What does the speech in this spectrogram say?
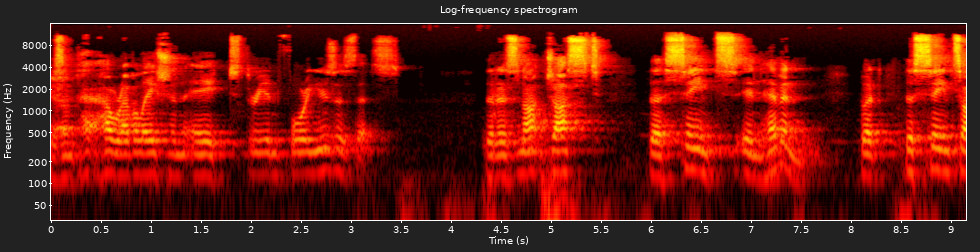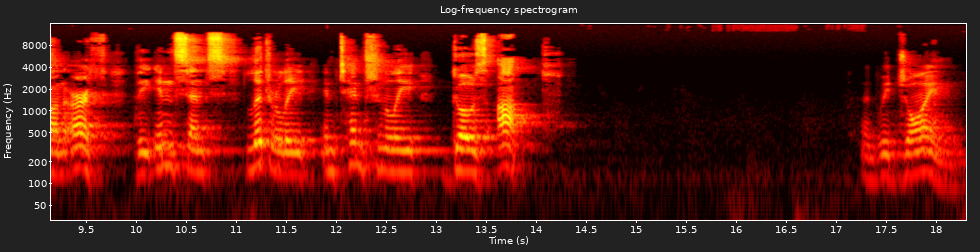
Isn't that how Revelation 8, 3 and 4 uses this? That it's not just the saints in heaven, but the saints on earth. The incense literally, intentionally goes up. And we join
